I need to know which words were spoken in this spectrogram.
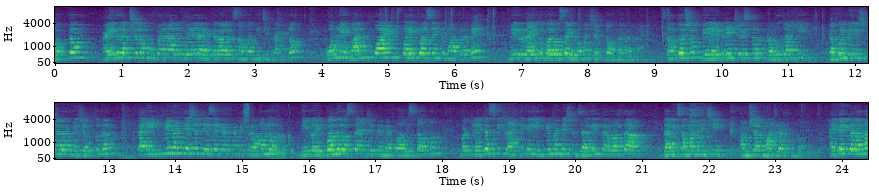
మొత్తం ఐదు లక్షల ముప్పై నాలుగు వేల ఎకరాలకు సంబంధించిన దాంట్లో only one point five percent మాత్రమే మీరు రైతు భరోసా ఇవ్వమని చెప్తా ఉన్నారన్న సంతోషం మీరు ఎలిమినేట్ చేసినారు ప్రభుత్వానికి డబ్బులు మిగిలిచినారని మీరు చెప్తున్నారు. కానీ ఇంప్లిమెంటేషన్ చేసేటటువంటి క్రమంలో దీనిలో ఇబ్బందులు వస్తాయని చెప్పి మేము భావిస్తా ఉన్నాం. బట్ లేటెస్ట్ ప్రాక్టికల్ ఇంప్లిమెంటేషన్ జరిగిన తర్వాత దానికి సంబంధించి అంశాలు మాట్లాడుకుందాం. అయితే ఇక్కడ అన్న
